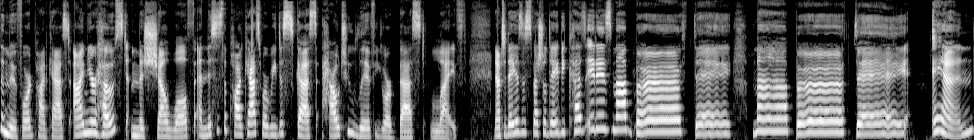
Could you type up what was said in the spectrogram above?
the Muve Forward podcast. I'm your host, Michelle Wolfe, and this is the podcast where we discuss how to live your best life. Now, today is a special day because it is my birthday, my birthday. And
